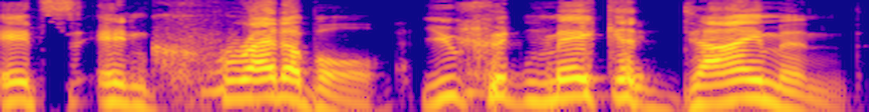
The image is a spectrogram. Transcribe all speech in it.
it's incredible. You could make a diamond.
